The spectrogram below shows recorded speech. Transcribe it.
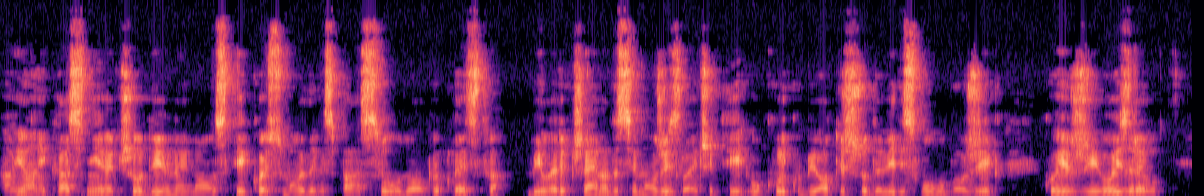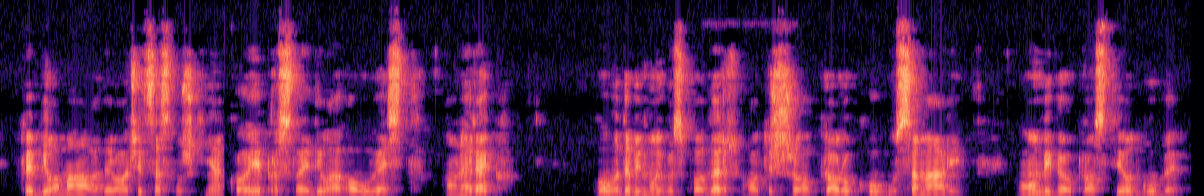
ali on je kasnije čuo divne novosti koje su mogle da ga spasu od ovog prokledstva. Bilo je rečeno da se može izlečiti ukoliko bi otišao da vidi slugu Božijeg koji je živo u Izraelu. To je bila mala devojčica, sluškinja, koja je prosledila ovu vest. Ona je rekla, ovo da bi moj gospodar otišao proroku u Samari, on bi ga oprostio od gube,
